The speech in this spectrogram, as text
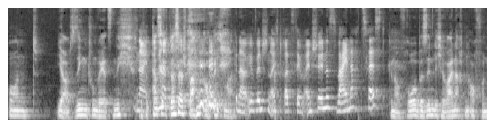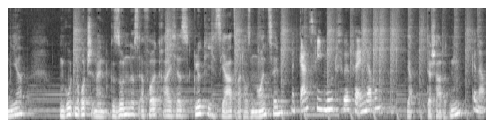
und ja, singen tun wir jetzt nicht. Nein. Das, das ersparen wir euch mal. Genau, wir wünschen euch trotzdem ein schönes Weihnachtsfest. Genau, frohe, besinnliche Weihnachten auch von mir. Einen guten Rutsch in ein gesundes, erfolgreiches, glückliches Jahr 2019. Mit ganz viel Mut für Veränderung. Ja, der schadet nie. Genau.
